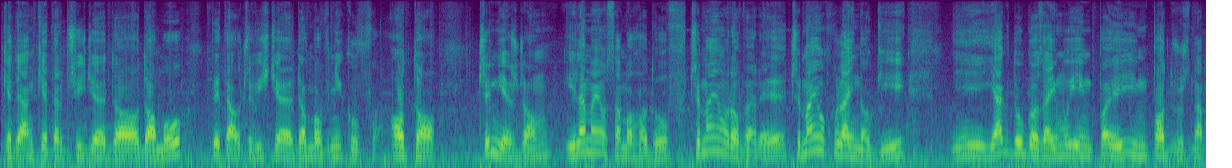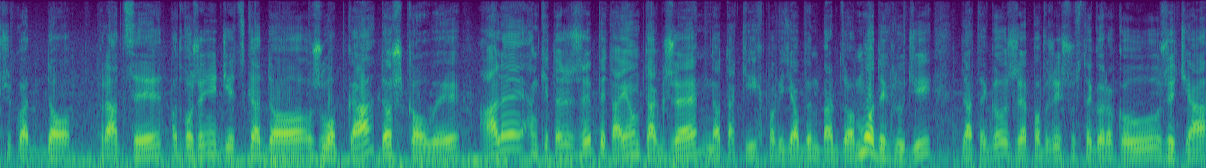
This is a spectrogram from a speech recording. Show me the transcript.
Kiedy ankieter przyjdzie do domu, pyta oczywiście domowników o to, czym jeżdżą, ile mają samochodów, czy mają rowery, czy mają hulajnogi i jak długo zajmuje im, im podróż na przykład do pracy, odwożenie dziecka do żłobka, do szkoły, ale ankieterzy pytają także no, takich powiedziałbym bardzo młodych ludzi, dlatego że powyżej 6 roku życia.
